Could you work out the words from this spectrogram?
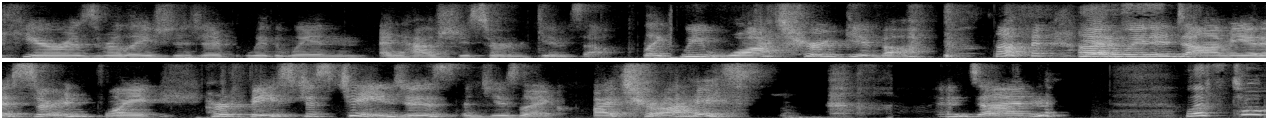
Kira's relationship with Winn and how she sort of gives up. Like we watch her give up on Winn Adami at a certain point. Her face just changes and she's like, I tried. I'm done. Let's talk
